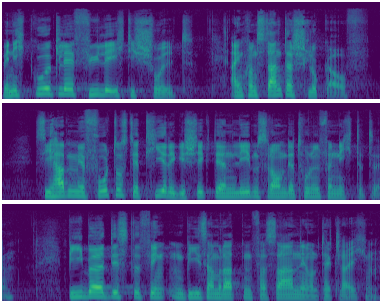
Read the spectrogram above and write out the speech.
Wenn ich gurgle, fühle ich die Schuld. Ein konstanter Schluck auf. Sie haben mir Fotos der Tiere geschickt, deren Lebensraum der Tunnel vernichtete. Biber, Distelfinken, Bisamratten, Fasane und dergleichen.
